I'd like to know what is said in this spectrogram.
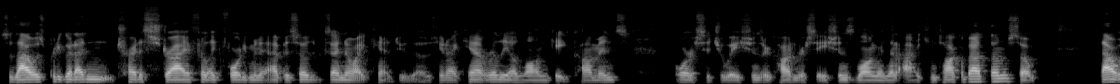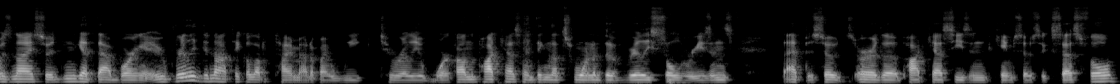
So that was pretty good. I didn't try to strive for like 40 minute episodes because I know I can't do those. You know, I can't really elongate comments or situations or conversations longer than I can talk about them. So that was nice. So it didn't get that boring. It really did not take a lot of time out of my week to really work on the podcast. I think that's one of the really sole reasons the episodes or the podcast season became so successful.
